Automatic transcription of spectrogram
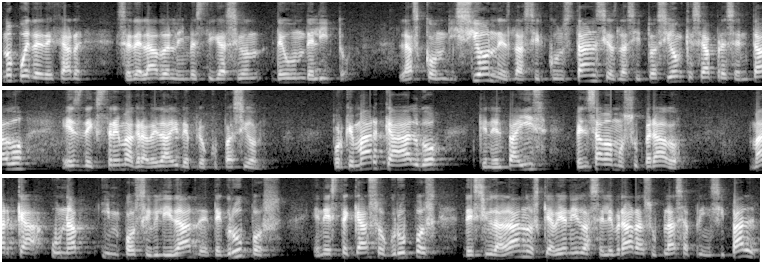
no puede dejarse de lado en la investigación de un delito. Las condiciones, las circunstancias, la situación que se ha presentado es de extrema gravedad y de preocupación, porque marca algo que en el país pensábamos superado, marca una imposibilidad de, de grupos en este caso grupos de ciudadanos que habían ido a celebrar a su plaza principal,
